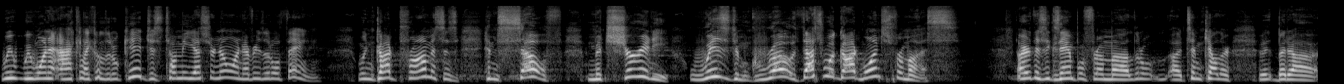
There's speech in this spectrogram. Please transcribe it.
We, we want to act like a little kid. Just tell me yes or no on every little thing. When God promises Himself, maturity, wisdom, growth, that's what God wants from us. I heard this example from uh, little uh, Tim Keller, but uh,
